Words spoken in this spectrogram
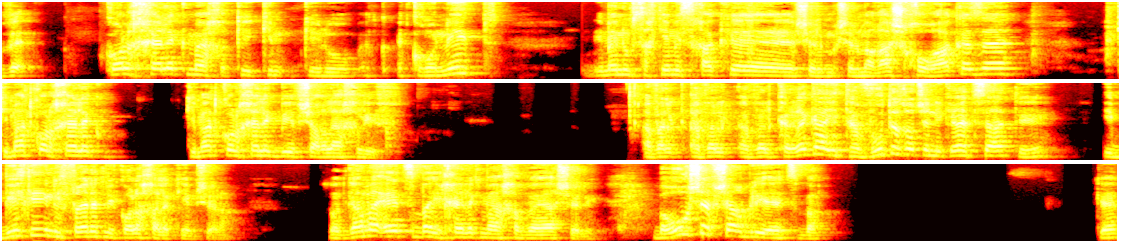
וכל חלק מה... כאילו, עקרונית, אם היינו משחקים משחק אה, של, של מראה שחורה כזה, כמעט כל חלק, כמעט כל חלק בי אפשר להחליף. אבל, אבל, אבל כרגע ההתהוות הזאת שנקראת סאטי, היא בלתי נפרדת מכל החלקים שלה. זאת אומרת, גם האצבע היא חלק מהחוויה שלי. ברור שאפשר בלי אצבע, כן?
